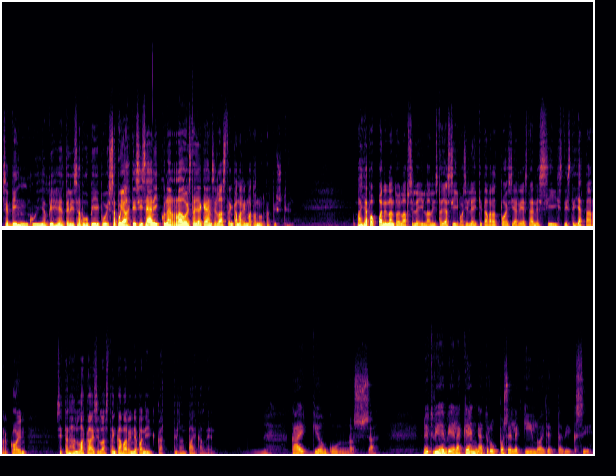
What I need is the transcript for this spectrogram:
Se vinkui ja vihelteli savupiipuissa, pujahti sisään ikkunan raoista ja käänsi lasten kamarin maton nurkat pystyyn. Maija Poppanen antoi lapsille illallista ja siivosi leikkitavarat pois järjestäen ne siististi ja tarkoin. Sitten hän lakaisi lasten kamarin ja pani kattilan paikalleen. Kaikki on kunnossa. Nyt vien vielä kengät Rupposelle kiilloitettaviksi.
